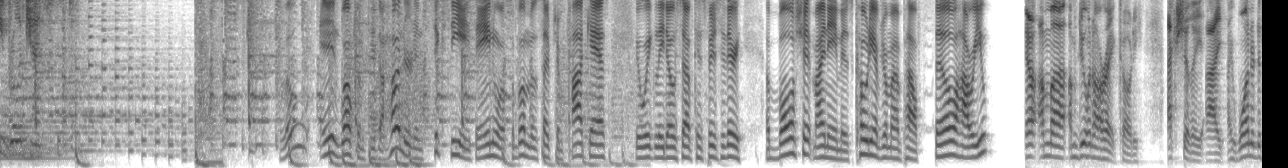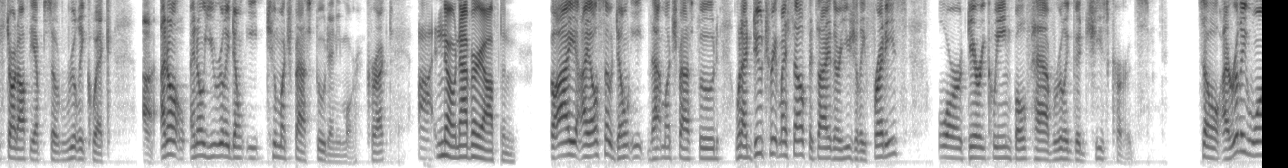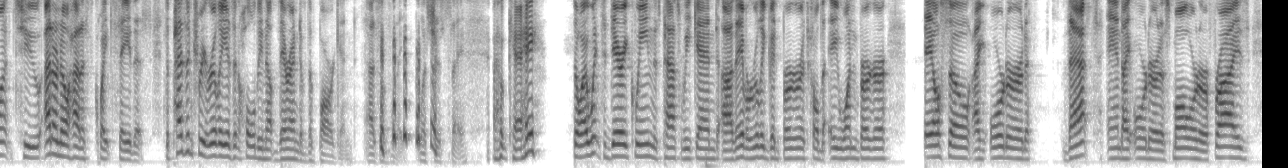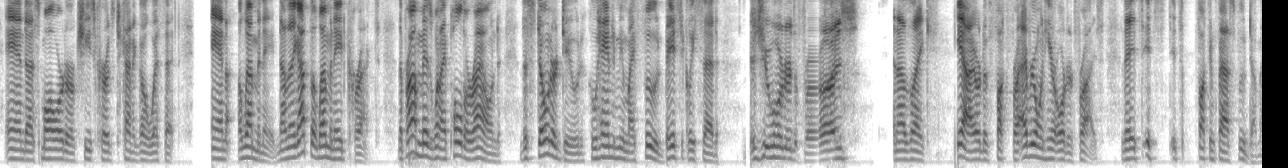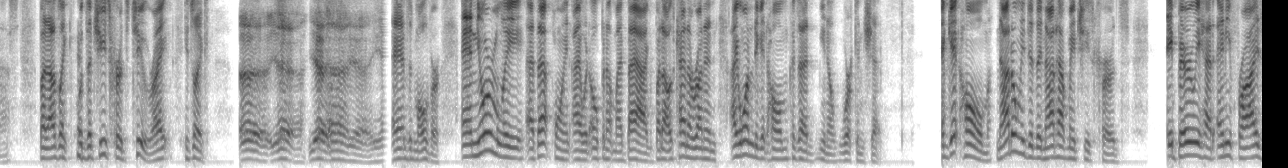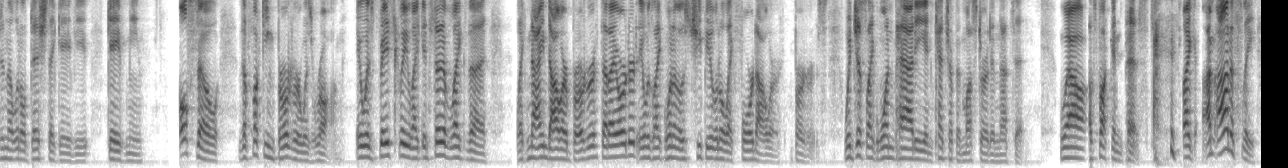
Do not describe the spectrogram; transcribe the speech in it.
Emergency broadcast system. Hello and welcome to the 168th annual Subliminal Deception Podcast, your weekly dose of conspiracy theory of bullshit. My name is Cody. I'm joined by my pal Phil. How are you? Yeah, I'm uh, I'm doing all right, Cody. Actually, I I wanted to start off the episode really quick. Uh, I don't I know you really don't eat too much fast food anymore, correct? Uh, no, not very often. So I I also don't eat that much fast food. When I do treat myself, it's either usually Freddy's or Dairy Queen. Both have really good cheese curds. So I really want to. I don't know how to quite say this. The peasantry really isn't holding up their end of the bargain as of late. let's just say. Okay. So I went to Dairy Queen this past weekend. Uh, they have a really good burger. It's called the A1 Burger. They also I ordered that, and I ordered a small order of fries and a small order of cheese curds to kind of go with it, and a lemonade. Now they got the lemonade correct. The problem is when I pulled around, the stoner dude who handed me my food basically said, "Did you order the fries?" And I was like, "Yeah, I ordered the fuck fries. Everyone here ordered fries. It's it's it's fucking fast food, dumbass." But I was like, "With the cheese curds too, right?" He's like, "Uh, yeah, yeah, yeah." He hands them over. And normally at that point, I would open up my bag, but I was kind of running. I wanted to get home because I had you know work and shit. I get home. Not only did they not have my cheese curds, they barely had any fries in the little dish they gave you gave me. Also, the fucking burger was wrong. It was basically like instead of like the like nine dollar burger that I ordered, it was like one of those cheapy little like four dollar burgers with just like one patty and ketchup and mustard, and that's it. Well, I was fucking pissed. like I'm honestly,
